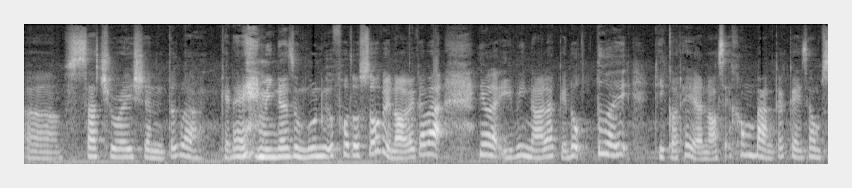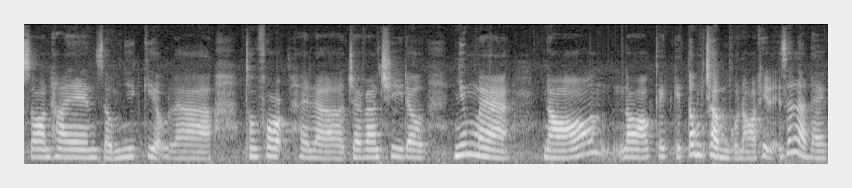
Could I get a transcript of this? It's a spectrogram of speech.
uh, saturation tức là cái này mình đang dùng ngôn ngữ photoshop để nói với các bạn. Nhưng mà ý mình nói là cái độ tươi ấy, thì có thể là nó sẽ không bằng các cái dòng son high end giống như kiểu là Tom Ford hay là Givenchy đâu. Nhưng mà nó nó cái cái tông trầm của nó thì lại rất là đẹp.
